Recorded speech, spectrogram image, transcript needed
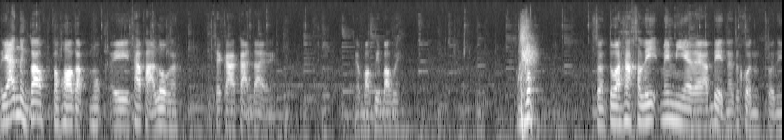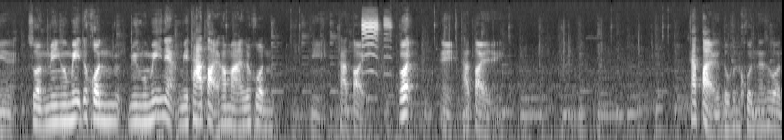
ระยะหนึ่งก็พอๆกับมุไอ้ท่าผาโลกนะใช้การอากาศได้เนี่ยเดี๋ยวบล็อกดิบล็อกดิบุ๊บส่วนตัวฮาคาริไม่มีอะไรอัปเดตนะทุกคนตัวนี้เนี่ยส่วนมิงุมิทุกคนมิงุมิเนี่ยมีท่าต่อยเข้ามาทุกคนนี่ท่าต่อยเอ้ยนี่ท่าต่อยอย่างนี้ ท่าต่อยดูคุ้นๆนะทุกคน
